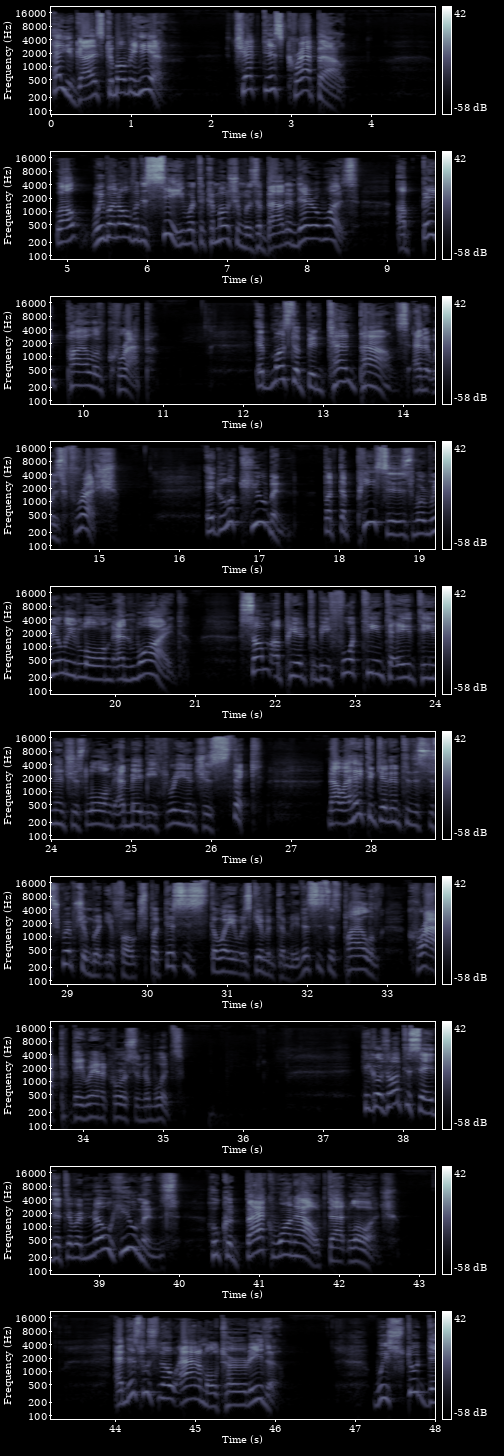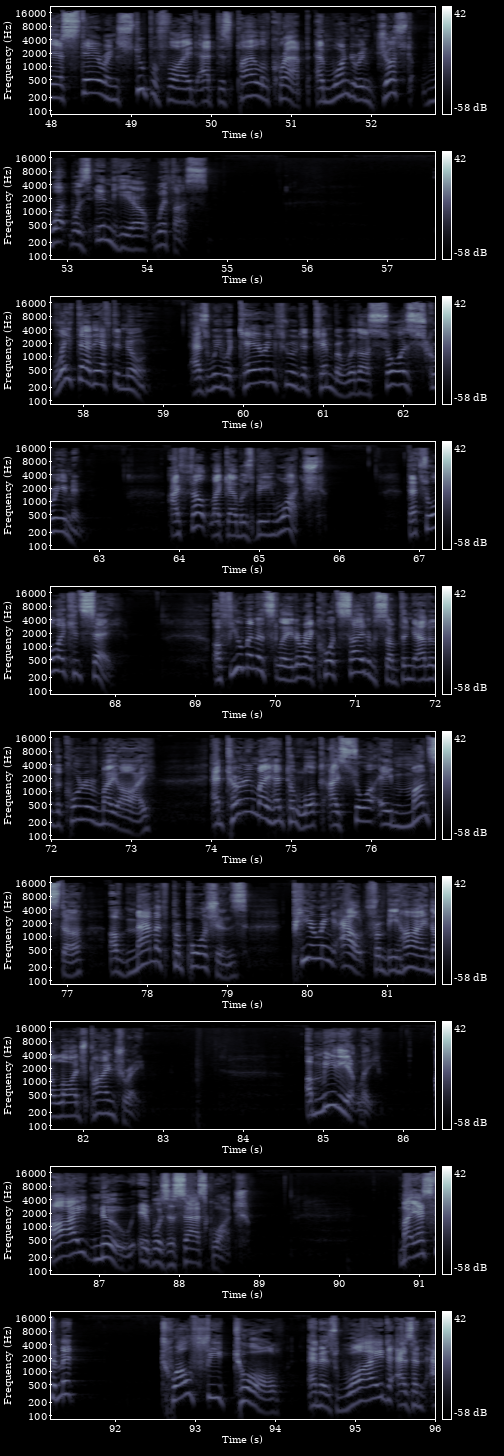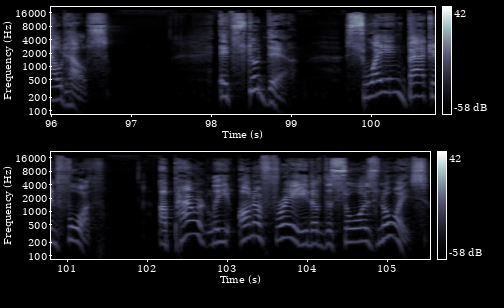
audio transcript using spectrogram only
Hey, you guys, come over here. Check this crap out. Well, we went over to see what the commotion was about, and there it was a big pile of crap. It must have been 10 pounds, and it was fresh. It looked human, but the pieces were really long and wide. Some appeared to be 14 to 18 inches long and maybe 3 inches thick. Now, I hate to get into this description with you folks, but this is the way it was given to me. This is this pile of crap they ran across in the woods. He goes on to say that there are no humans who could back one out that large. And this was no animal turd either. We stood there staring stupefied at this pile of crap and wondering just what was in here with us. Late that afternoon, as we were tearing through the timber with our saws screaming, I felt like I was being watched. That's all I can say. A few minutes later, I caught sight of something out of the corner of my eye, and turning my head to look, I saw a monster of mammoth proportions peering out from behind a large pine tree. Immediately, I knew it was a Sasquatch. My estimate 12 feet tall and as wide as an outhouse. It stood there, swaying back and forth, apparently unafraid of the saw's noise.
